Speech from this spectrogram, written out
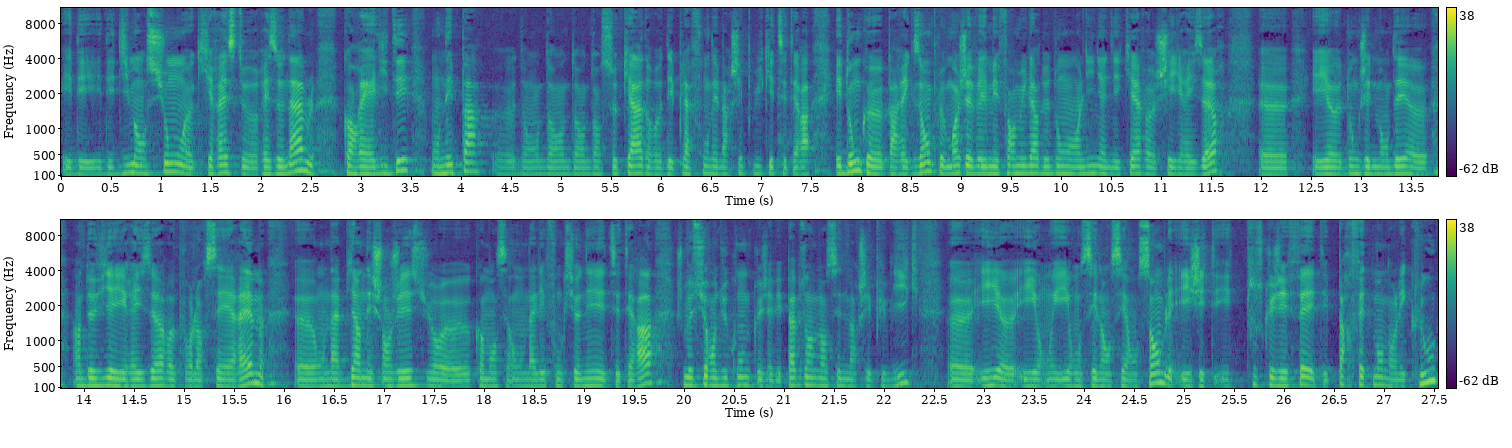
et des, des dimensions qui restent raisonnables raisonnable, qu'en réalité, on n'est pas euh, dans, dans, dans, ce cadre des plafonds des marchés publics, etc. Et donc, euh, par exemple, moi, j'avais mes formulaires de dons en ligne à Necker euh, chez Eraser, et donc j'ai demandé un devis à Eraser pour leur CRM. on a bien échangé sur comment ça, on allait fonctionner, etc. Je me suis rendu compte que j'avais pas besoin de lancer de marché public, et, et on, et on s'est lancé ensemble. Et tout ce que j'ai fait était parfaitement dans les clous,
